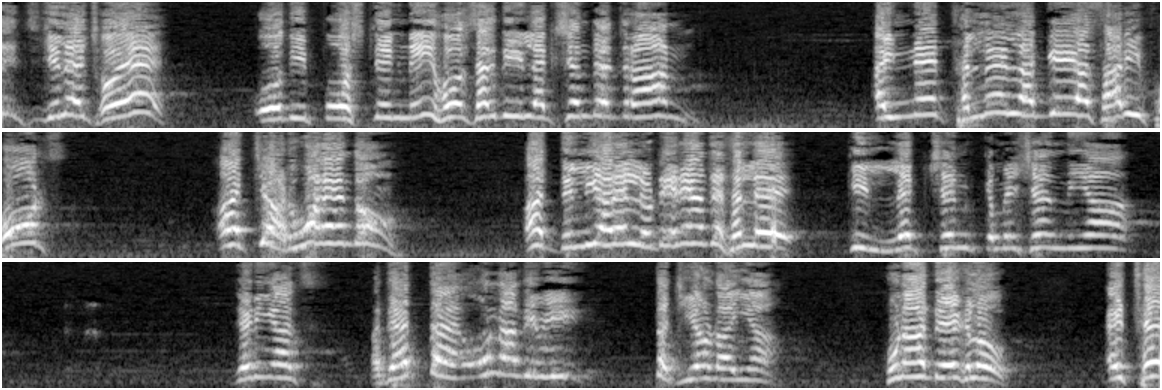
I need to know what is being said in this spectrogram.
ਜ਼ਿਲ੍ਹੇ 'ਚ ਹੋਏ, ਉਹਦੀ ਪੋਸਟਿੰਗ ਨਹੀਂ ਹੋ ਸਕਦੀ ਇਲੈਕਸ਼ਨ ਦੇ ਦੌਰਾਨ। ਇੰਨੇ ਥੱਲੇ ਲੱਗੇ ਆ ਸਾਰੀ ਫੋਰਸ ਆ ਝਾੜੂ ਵਾਲਿਆਂ ਤੋਂ। ਆ ਦਿੱਲੀ ਵਾਲੇ ਲੁਟੇਰਿਆਂ ਦੇ ਥੱਲੇ ਕਿ ਇਲੈਕਸ਼ਨ ਕਮਿਸ਼ਨ ਦੀਆਂ ਜਿਹੜੀਆਂ ਹਦਾਇਤਾਂ ਉਹਨਾਂ ਦੀ ਵੀ ਧੱਜੀਆਂ ਉਡਾਈਆਂ। ਹੁਣ ਆ ਦੇਖ ਲਓ, ਇੱਥੇ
